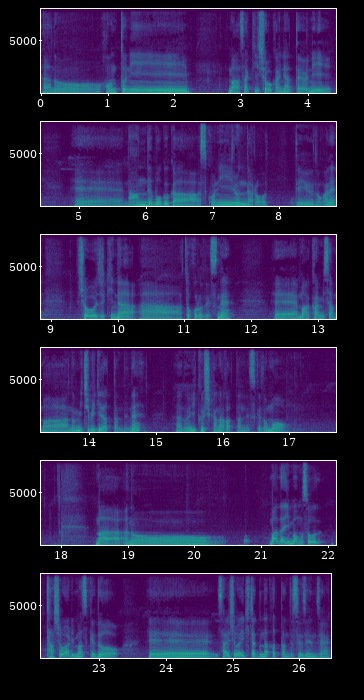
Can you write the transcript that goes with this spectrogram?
あの本当にまあさっき紹介にあったようにえー、なんで僕があそこにいるんだろうっていうのがね正直なあところですね、えー、まあ神様の導きだったんでねあの行くしかなかったんですけどもまああのー、まだ今もそう多少ありますけど、えー、最初は行きたくなかったんですよ全然。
